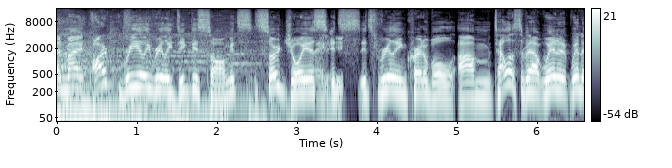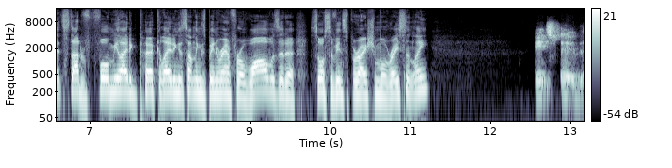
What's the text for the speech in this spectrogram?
And mate, I really, really dig this song. It's, it's so joyous. Thank you. It's it's really incredible. Um, tell us about when it when it started formulating, percolating as something that's been around for a while. Was it a source of inspiration more recently? it's it,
